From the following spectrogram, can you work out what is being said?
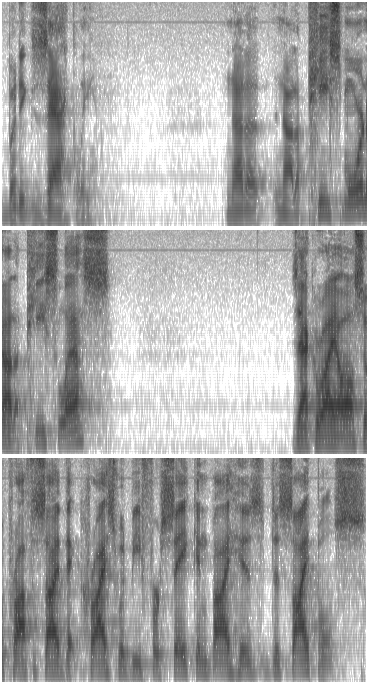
but exactly. Not a, not a piece more, not a piece less. Zechariah also prophesied that Christ would be forsaken by his disciples.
